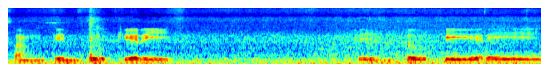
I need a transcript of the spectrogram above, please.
pasang pintu kiri. Pintu kiri.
